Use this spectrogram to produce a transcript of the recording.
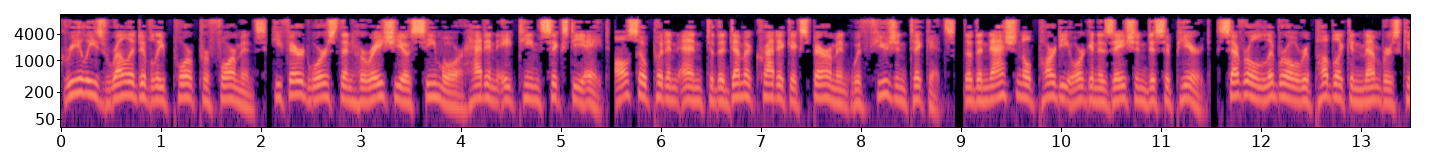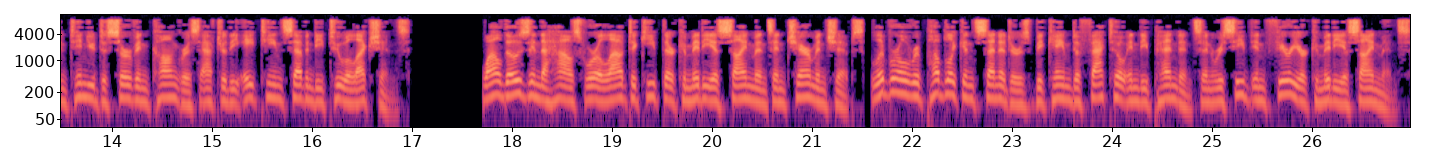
Greeley's relatively poor performance he fared worse than Horatio Seymour had in 1868 also put an end to the Democratic experiment with fusion tickets. Though the National Party organization disappeared, several liberal Republican members continued to serve in Congress after the 1872 elections. While those in the House were allowed to keep their committee assignments and chairmanships, liberal Republican senators became de facto independents and received inferior committee assignments.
